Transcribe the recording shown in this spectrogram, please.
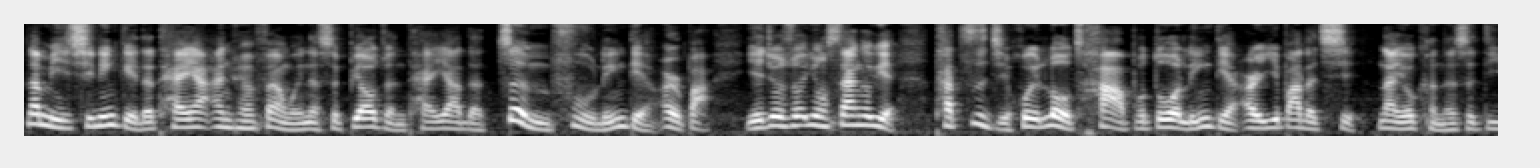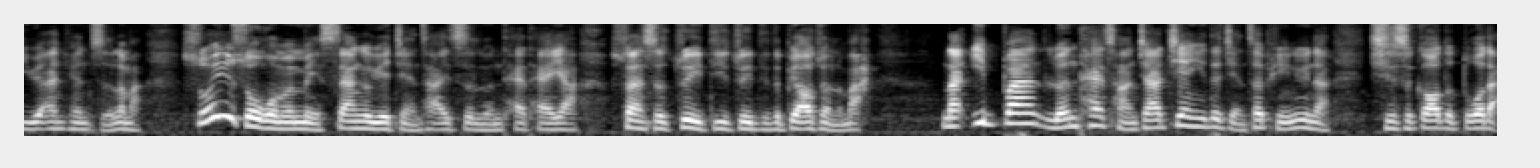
那米其林给的胎压安全范围呢是标准胎压的正负零点二八，也就是说用三个月它自己会漏差不多零点二一八的气，那有可能是低于安全值了嘛。所以说我们每三个月检查一次轮胎胎压，算是最低最低的标准了嘛。那一般轮胎厂家建议的检测频率呢，其实高得多的。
